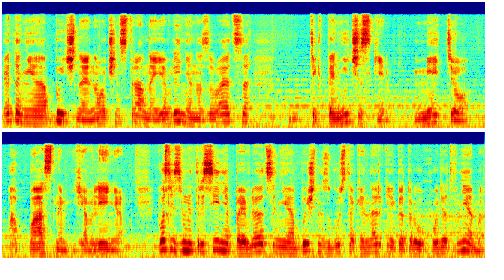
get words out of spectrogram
Это необычное, но очень странное явление называется тектоническим метео опасным явлением. После землетрясения появляется необычный сгусток энергии, который уходит в небо.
